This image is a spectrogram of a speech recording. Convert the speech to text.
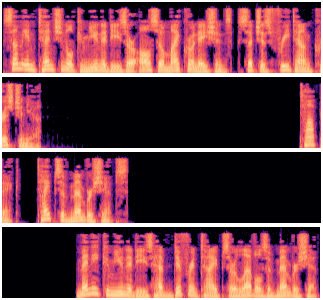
Some intentional communities are also micronations, such as Freetown Christiania. Types of memberships Many communities have different types or levels of membership.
